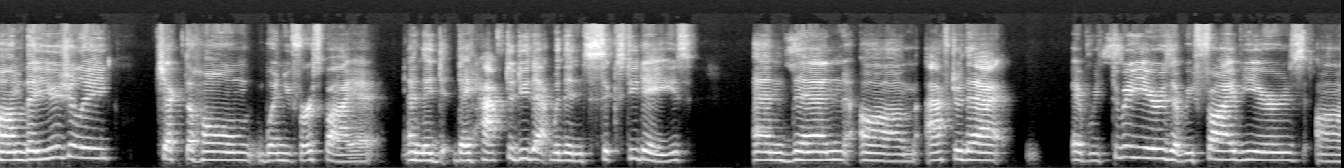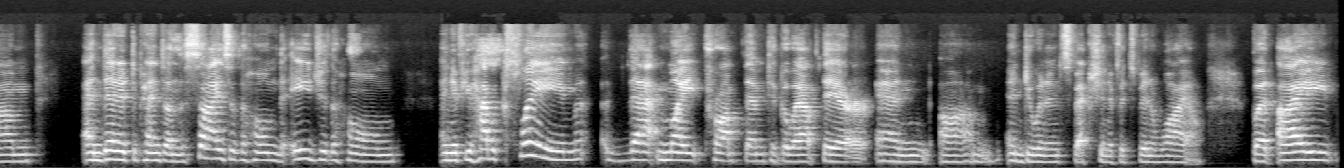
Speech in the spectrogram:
Um, they usually check the home when you first buy it, and they, they have to do that within sixty days. And then, um, after that, every three years, every five years, um, and then it depends on the size of the home, the age of the home. And if you have a claim, that might prompt them to go out there and, um, and do an inspection if it's been a while. But I,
